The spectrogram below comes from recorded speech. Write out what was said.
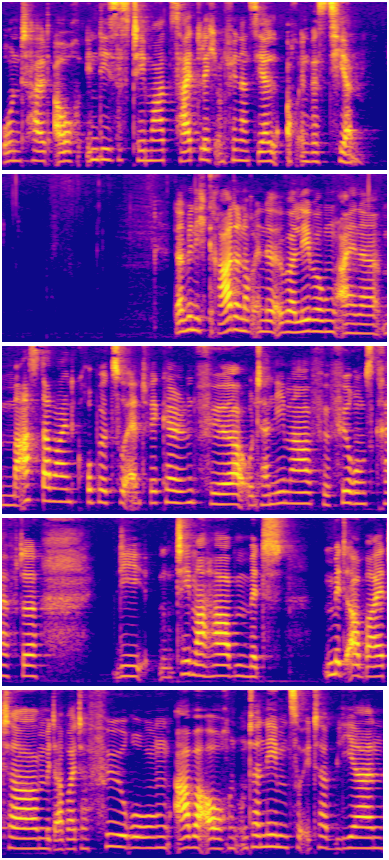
und halt auch in dieses Thema zeitlich und finanziell auch investieren. Dann bin ich gerade noch in der Überlegung, eine Mastermind-Gruppe zu entwickeln für Unternehmer, für Führungskräfte, die ein Thema haben mit Mitarbeiter, Mitarbeiterführung, aber auch ein Unternehmen zu etablieren,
